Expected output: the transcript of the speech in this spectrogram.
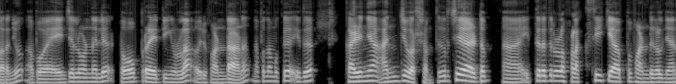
പറഞ്ഞു. അപ്പോൾ ഏഞ്ചൽ വണ്ണിൽ ടോപ്പ് റേറ്റിംഗ് ഉള്ള ഒരു ഫണ്ടാണ്. അപ്പോൾ നമുക്ക് ഇത് കഴിഞ്ഞ അഞ്ച് വർഷം തീർച്ചയായിട്ടും ഇത്തരത്തിലുള്ള ഫ്ലക്സി ക്യാപ്പ് ഫണ്ടുകൾ ഞാൻ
